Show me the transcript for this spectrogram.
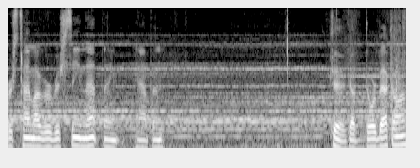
first time I've ever seen that thing happen. Okay, got the door back on.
